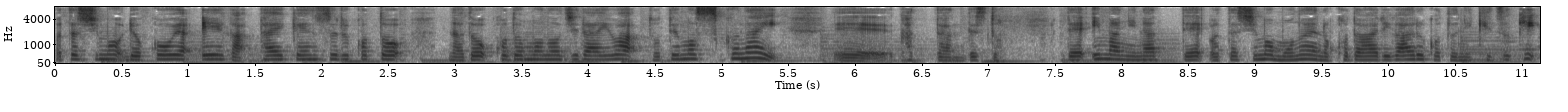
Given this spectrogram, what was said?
私も旅行や映画体験することなど子供の時代はとても少ない、えーかったんですとで今になって私も物へのこだわりがあることに気づき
